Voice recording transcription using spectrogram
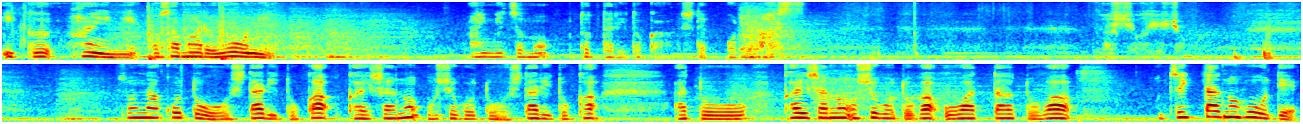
いく範囲に収まるようにあいみつも取ったりとかしております。よしよいしょそんなことをしたりとか会社のお仕事をしたりとかあと会社のお仕事が終わった後はツイッターの方で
